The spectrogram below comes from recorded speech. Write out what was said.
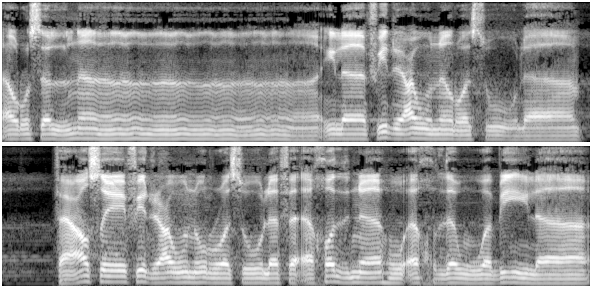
أرسلنا إلى فرعون رسولا. فعصي فرعون الرسول فأخذناه أخذا وبيلا.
